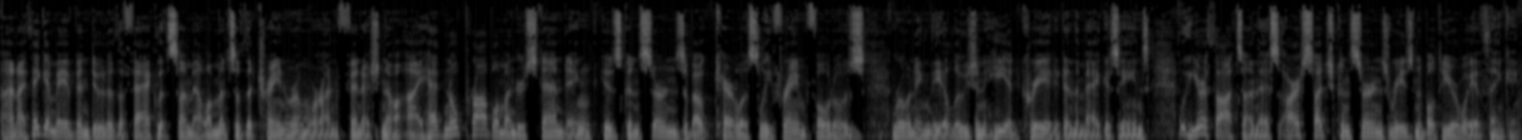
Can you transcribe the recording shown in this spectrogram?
and I think it may have been due to the fact that some elements of the train room were unfinished. Now, I had no problem understanding his concerns about carelessly framed photos ruining the illusion he had created in the magazines. Your thoughts on this? Are such concerns reasonable to your way of thinking?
